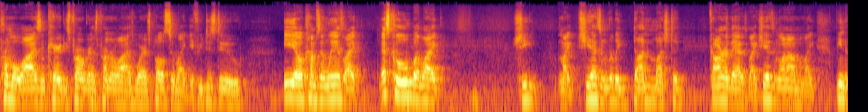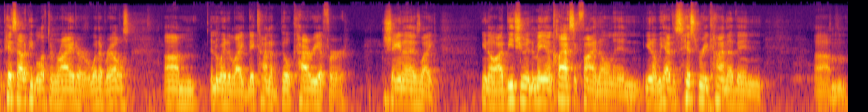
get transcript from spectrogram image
promo wise and carry these programs promo wise, where it's opposed to like if you just do Io comes and wins, like that's cool, but like she like she hasn't really done much to garner that. It's like she hasn't gone out and like being the piss out of people left and right or whatever else. Um, in the way that like they kind of built Kairi for Shayna is like, you know, I beat you in the Young Classic final, and you know we have this history kind of in, um,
